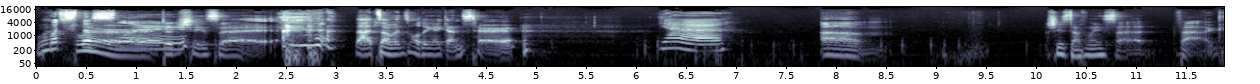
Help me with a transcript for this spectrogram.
What What's the slur, slur? did she say that someone's holding against her? Yeah. Um, she's definitely said fag.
